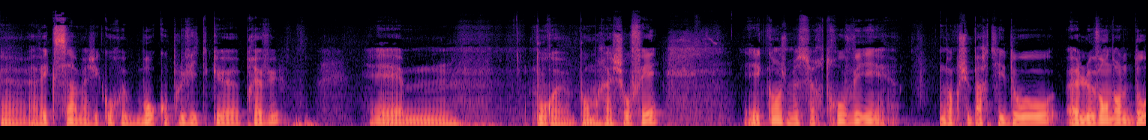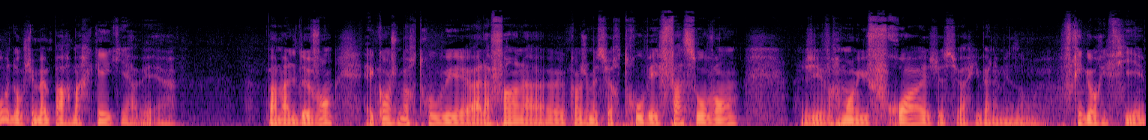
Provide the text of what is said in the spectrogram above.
Euh, avec ça, bah, j'ai couru beaucoup plus vite que prévu et, hum, pour, pour me réchauffer. Et quand je me suis retrouvé, donc je suis parti dos, le vent dans le dos, donc j'ai même pas remarqué qu'il y avait pas mal de vent. Et quand je me retrouvais à la fin, là, quand je me suis retrouvé face au vent, j'ai vraiment eu froid et je suis arrivé à la maison frigorifié.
